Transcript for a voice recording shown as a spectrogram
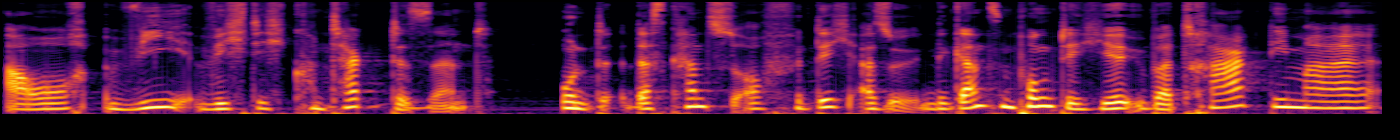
auch, wie wichtig Kontakte sind. Und das kannst du auch für dich, also die ganzen Punkte hier, übertrag die mal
